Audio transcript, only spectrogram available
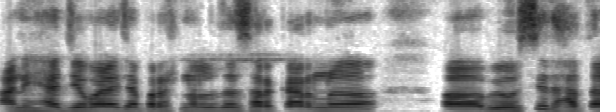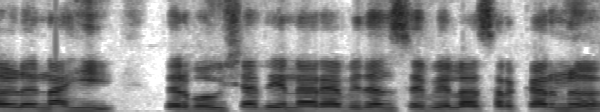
आणि ह्या जिव्हाळ्याच्या प्रश्नाला जर सरकारनं व्यवस्थित हाताळलं नाही तर भविष्यात येणाऱ्या विधानसभेला सरकारनं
